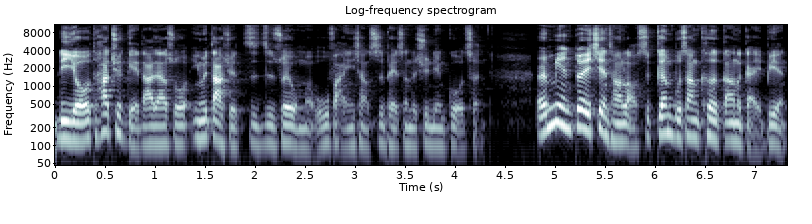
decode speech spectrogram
理由他却给大家说，因为大学自治，所以我们无法影响师培生的训练过程。而面对现场老师跟不上课纲的改变，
